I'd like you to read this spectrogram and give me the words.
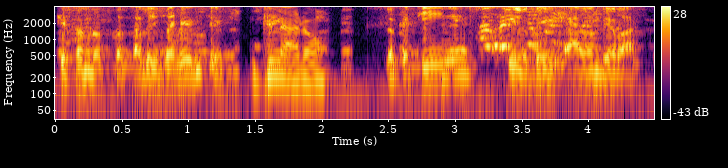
que son dos cosas diferentes. Claro. Lo que tienes y lo que a dónde vas.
